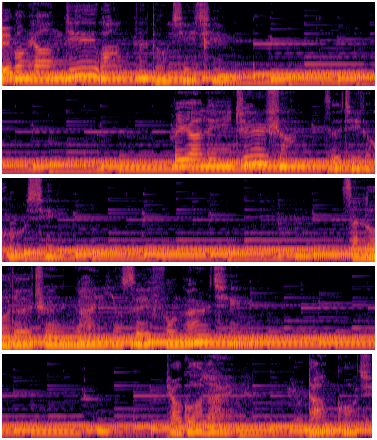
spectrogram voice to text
月光让遗忘的都记起，黑暗里只剩自己的呼吸，散落的尘埃又随风而起，飘过来又荡过去。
